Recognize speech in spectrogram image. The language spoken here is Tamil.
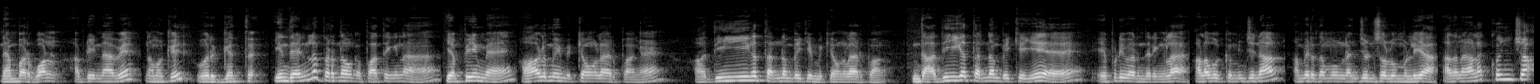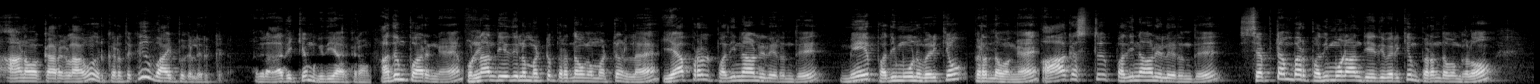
நம்பர் ஒன் அப்படின்னாவே நமக்கு ஒரு கெத்து. இந்த எண்ணில் பிறந்தவங்க பார்த்தீங்கன்னா எப்பயுமே ஆளுமை மிக்கவங்களாக இருப்பாங்க. அதிக தன்னம்பிக்கை மிக்கவங்களாக இருப்பாங்க. இந்த அதிக தன்னம்பிக்கையே எப்படி வரும் அளவுக்கு மிஞ்சினால் அமிர்தமும் நஞ்சுன்னு சொல்லுவோம் இல்லையா? அதனால கொஞ்சம் ஆணவக்காரர்களாகவும் இருக்கிறதுக்கு வாய்ப்புகள் இருக்குது அதுல ஆதிக்கம் மிகுதியா இருக்கிறாங்க அதுவும் பாருங்க ஒன்னாம் தேதியில மட்டும் பிறந்தவங்க மட்டும் இல்ல ஏப்ரல் பதினாலுல இருந்து மே பதிமூணு வரைக்கும் பிறந்தவங்க ஆகஸ்ட் பதினாலுல இருந்து செப்டம்பர் பதிமூணாம் தேதி வரைக்கும் பிறந்தவங்களும்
